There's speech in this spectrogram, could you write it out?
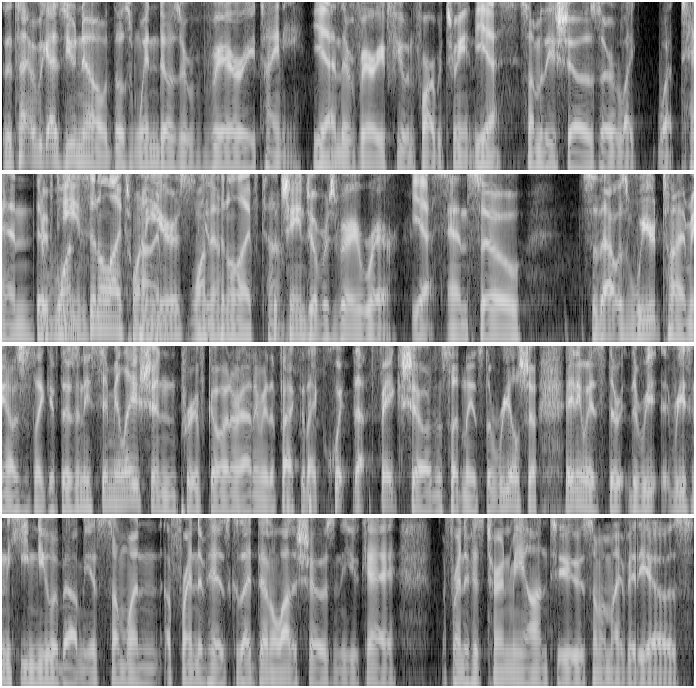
The time as you know, those windows are very tiny. Yes. And they're very few and far between. Yes. Some of these shows are like what 10, They're 15, once in a lifetime. 20 years, you Once know? in a lifetime. The changeover is very rare. Yes. And so so that was weird timing. I was just like, if there's any simulation proof going around, I mean, the fact that I quit that fake show and then suddenly it's the real show. Anyways, the the re- reason he knew about me is someone, a friend of his, because I'd done a lot of shows in the UK. A friend of his turned me on to some of my videos,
